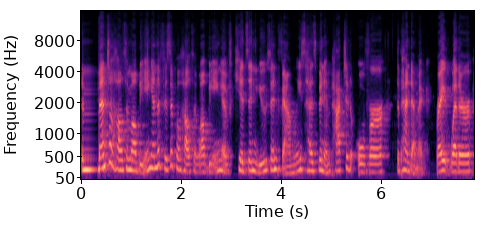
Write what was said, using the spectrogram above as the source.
the mental health and well-being and the physical health and well-being of kids and youth and families has been impacted over the pandemic, right? Whether,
